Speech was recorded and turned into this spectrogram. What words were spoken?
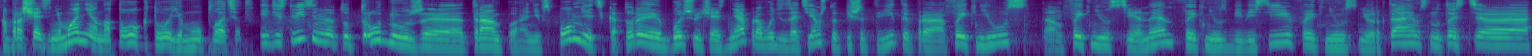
обращать внимание на то, кто ему платит. И действительно, тут трудно уже Трампа не вспомнить, который большую часть дня проводит за тем, что пишет твиты про фейк-ньюс, там, фейк-ньюс CNN, фейк-ньюс BBC, фейк-ньюс New York Times. Ну, то есть, э,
